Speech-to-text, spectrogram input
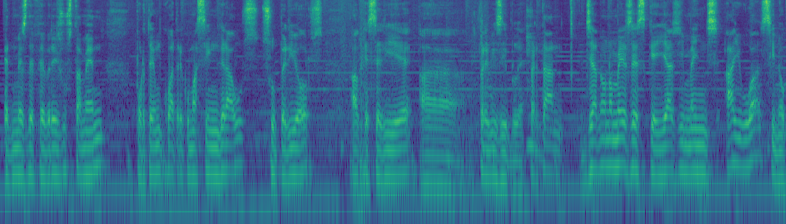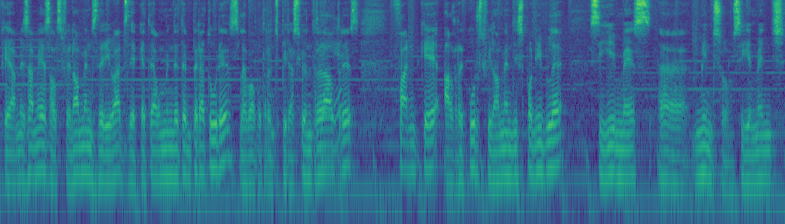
Aquest mes de febrer, justament, portem 4,5 graus superiors al que seria eh, previsible. Per tant, ja no només és que hi hagi menys aigua, sinó que, a més a més, els fenòmens derivats d'aquest augment de temperatures, l'evapotranspiració, entre sí. d'altres, fan que el recurs finalment disponible sigui més eh, minso, sigui menys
